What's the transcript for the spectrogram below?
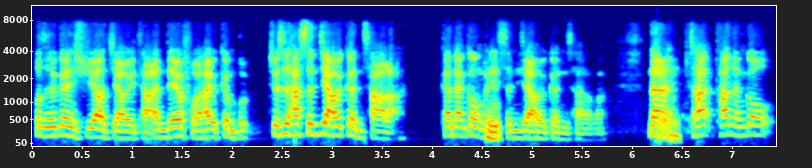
或者是更需要交易他，and therefore 他又更不，就是他身价会更差啦。刚刚讲的身价会更差嘛？嗯那他他能够，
